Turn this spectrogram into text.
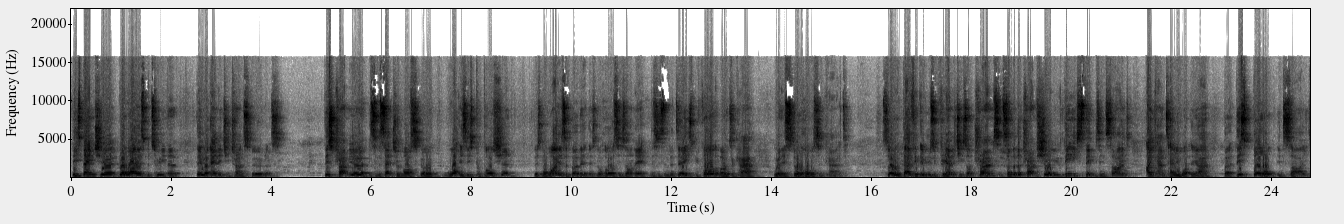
These bends here, no wires between them, they were energy transference. This tram here, it's in the centre of Moscow. What is this propulsion? There's no wires above it, there's no horses on it. This is in the days before the motor car, when it's still horse and cart. So I think they're using free energies on trams, and some of the trams show you these things inside. I can't tell you what they are, but this ball inside,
